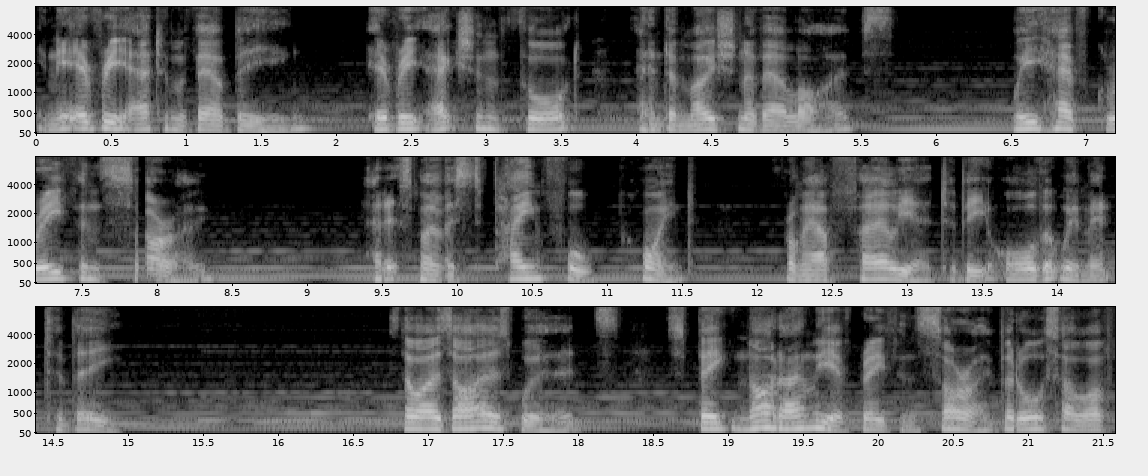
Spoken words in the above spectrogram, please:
in every atom of our being, every action, thought, and emotion of our lives, we have grief and sorrow at its most painful point from our failure to be all that we're meant to be. So Isaiah's words speak not only of grief and sorrow, but also of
